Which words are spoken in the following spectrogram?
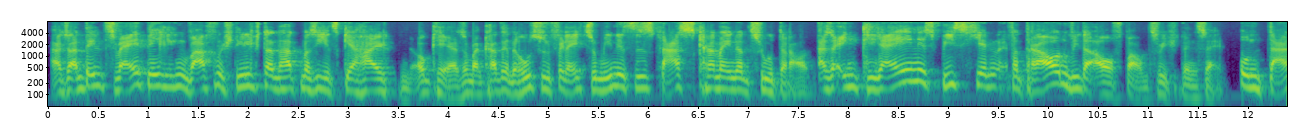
also an den zweitägigen Waffenstillstand hat man sich jetzt gehalten. Okay, also man kann den Russen vielleicht zumindest das kann man ihnen zutrauen. Also ein kleines bisschen Vertrauen wieder aufbauen zwischen den Seiten. Und dann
